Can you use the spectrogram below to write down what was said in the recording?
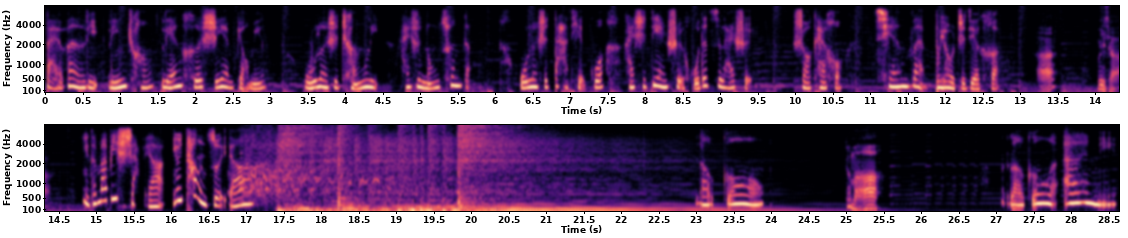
百万例临床联合实验表明，无论是城里还是农村的，无论是大铁锅还是电水壶的自来水，烧开后千万不要直接喝。啊？为啥？你他妈逼傻呀！因为烫嘴呀！老公，干嘛？老公，我爱你。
